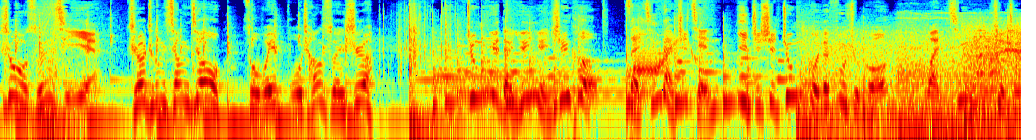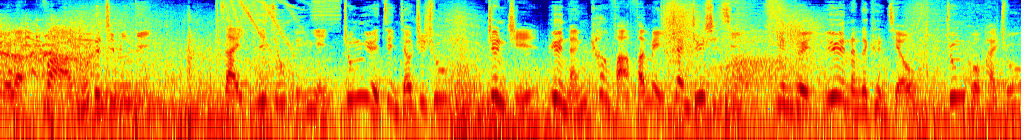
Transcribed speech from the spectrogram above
受损企业折成香蕉作为补偿损失。中越的渊源深厚，在清代之前一直是中国的附属国，晚清却成为了法国的殖民地。在一九五零年中越建交之初，正值越南抗法反美战争时期，面对越南的恳求，中国派出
